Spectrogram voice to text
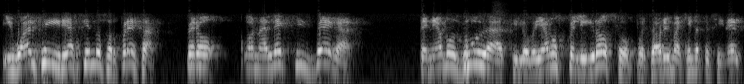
Igual seguiría siendo sorpresa, pero con Alexis Vega teníamos dudas y lo veíamos peligroso, pues ahora imagínate sin él.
